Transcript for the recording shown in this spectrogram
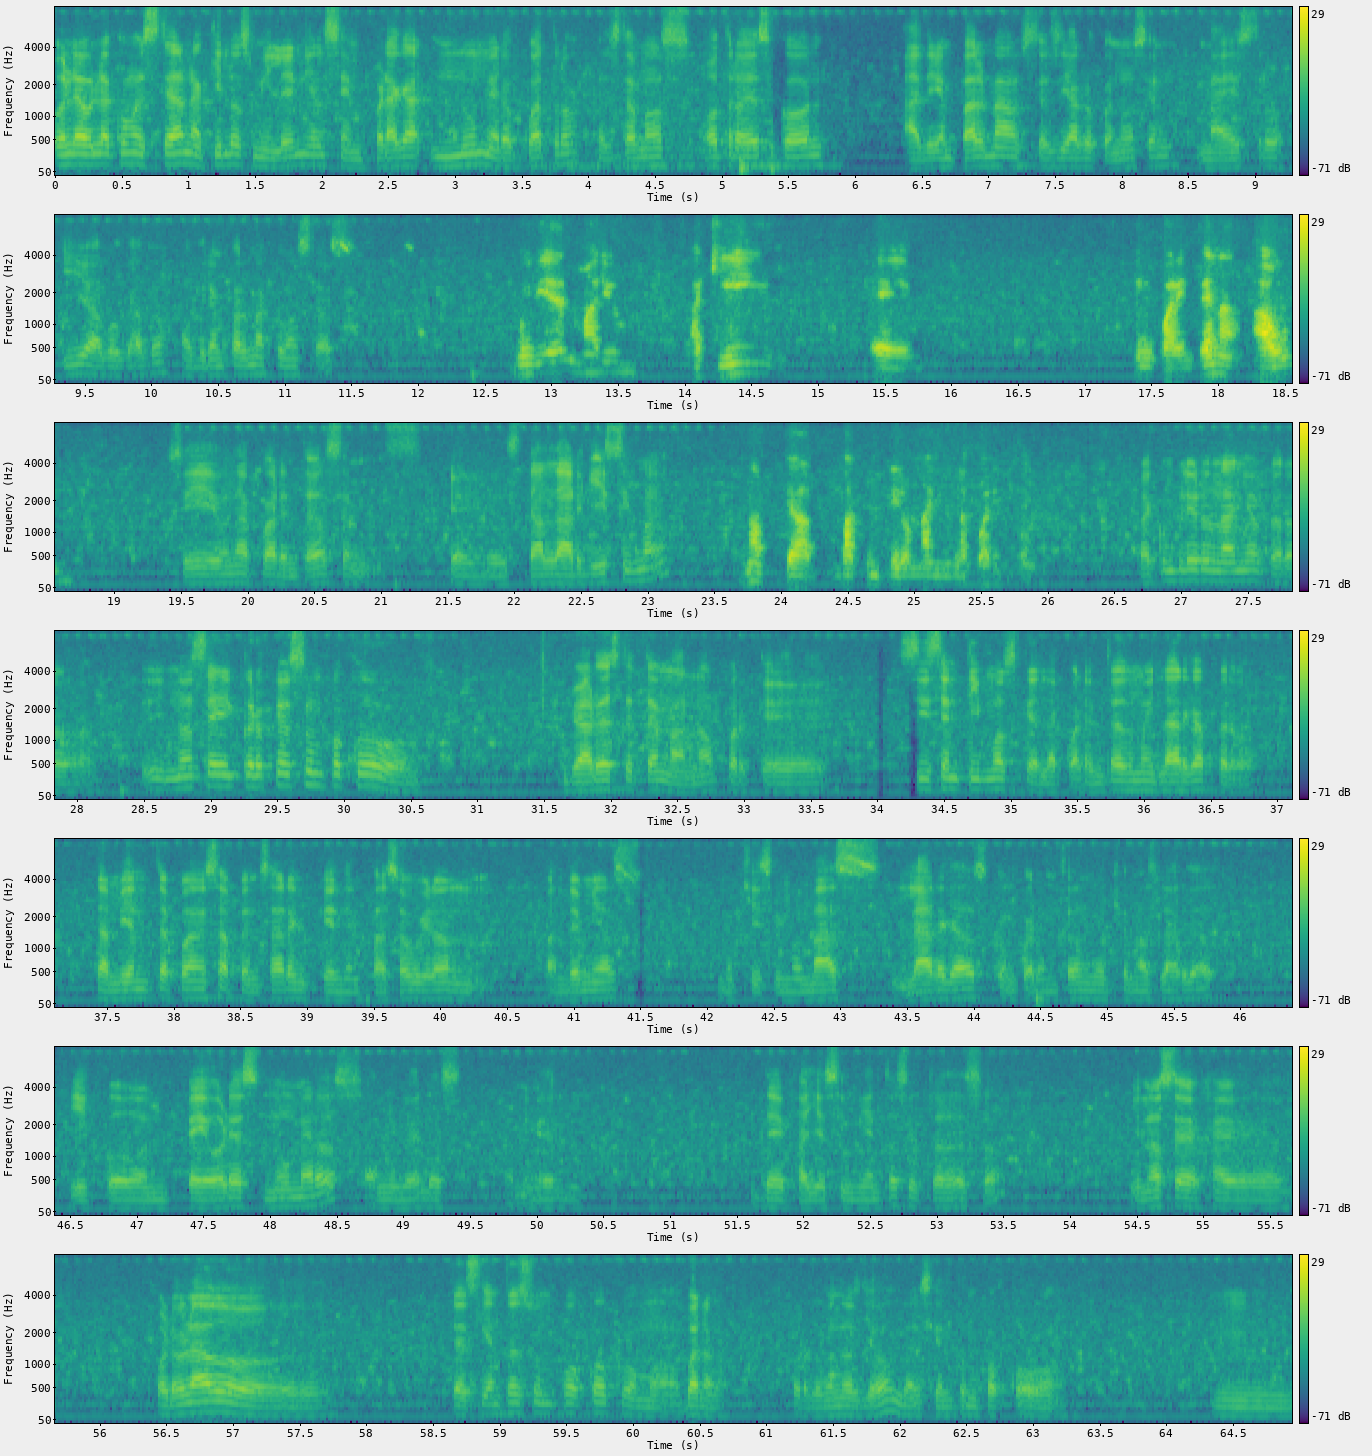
Hola, hola, ¿cómo están? Aquí los millennials en Praga número 4. Estamos otra vez con Adrián Palma, ustedes ya lo conocen, maestro y abogado. Adrián Palma, ¿cómo estás? Muy bien, Mario. Aquí eh, en cuarentena aún. Sí, una cuarentena que está larguísima. No, ya va a cumplir un año la cuarentena. Va a cumplir un año, pero no sé, creo que es un poco raro este tema, ¿no? Porque sí sentimos que la cuarentena es muy larga, pero también te pones a pensar en que en el pasado hubieron pandemias muchísimo más largas, con cuarentenas mucho más largas y con peores números a niveles a nivel de fallecimientos y todo eso. Y no sé, eh, por un lado te sientes un poco como, bueno, por lo menos yo me siento un poco mmm,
